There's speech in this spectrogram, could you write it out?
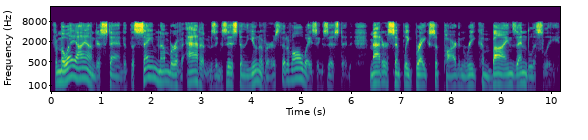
From the way I understand it, the same number of atoms exist in the universe that have always existed. Matter simply breaks apart and recombines endlessly.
